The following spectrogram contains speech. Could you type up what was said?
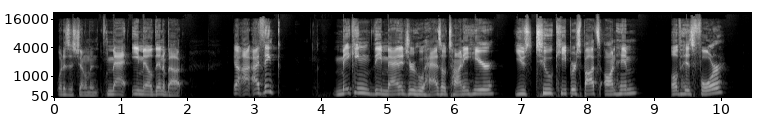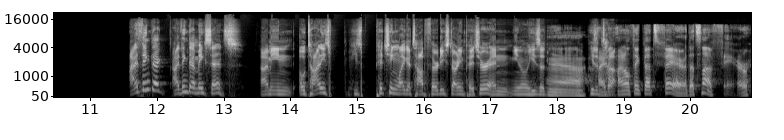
what is this gentleman Matt emailed in about. Yeah, I, I think making the manager who has Ohtani here use two keeper spots on him of his four. I think that I think that makes sense. I mean, Ohtani's he's pitching like a top 30 starting pitcher and you know, he's a Yeah. He's a I, top- don't, I don't think that's fair. That's not fair.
